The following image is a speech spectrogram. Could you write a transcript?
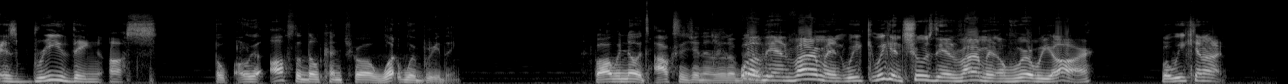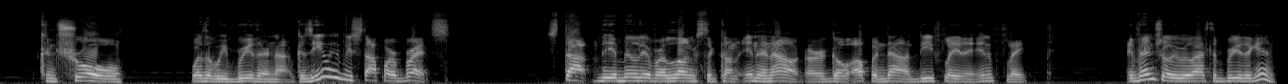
is breathing us. But we also don't control what we're breathing. For all we know, it's oxygen a little bit. Well, of, the environment, we, we can choose the environment of where we are, but we cannot control whether we breathe or not. Because even if we stop our breaths, stop the ability of our lungs to come in and out or go up and down, deflate and inflate, eventually we'll have to breathe again.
